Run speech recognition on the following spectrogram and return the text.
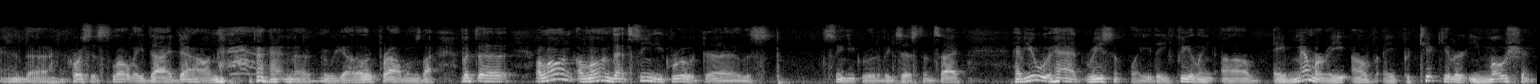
And uh, of course, it slowly died down, and uh, we got other problems now. But uh, along along that scenic route, this scenic route of existence, I have you had recently the feeling of a memory of a particular emotion?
